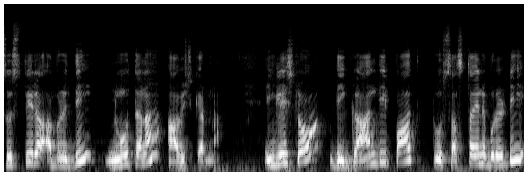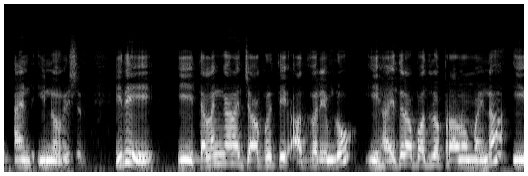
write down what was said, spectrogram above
సుస్థిర అభివృద్ధి నూతన ఆవిష్కరణ. ఇంగ్లీష్లో the Gandhi path to sustainability and innovation. ఇది ఈ తెలంగాణ జాగృతి ఆధ్వర్యంలో ఈ హైదరాబాద్లో ప్రారంభమైన ఈ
